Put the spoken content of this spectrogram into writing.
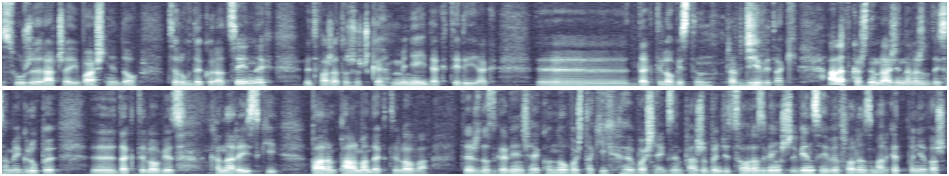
służy raczej właśnie do celów dekoracyjnych, wytwarza troszeczkę mniej daktyli jak daktylowiec ten prawdziwy taki, ale w każdym razie należy do tej samej grupy. Daktylowiec kanaryjski, palma daktylowa też do zgarnięcia jako nowość takich e, właśnie egzemplarzy będzie coraz więcej we Florence Market, ponieważ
